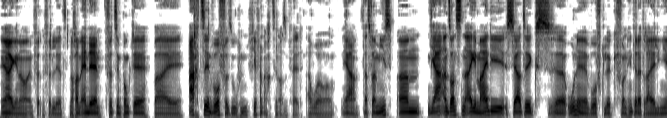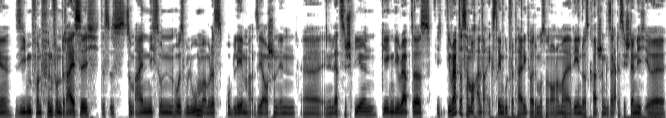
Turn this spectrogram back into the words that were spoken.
ja, genau, im vierten Viertel jetzt. Noch am Ende 14 Punkte bei 18 Wurfversuchen, 4 von 18 aus dem Feld. Aber wow. ja, das war mies. Ähm, ja, ansonsten allgemein die Celtics äh, ohne Wurfglück von hinter der Dreierlinie. 7 von 35. Das ist zum einen nicht so ein hohes Volumen, aber das Problem hatten sie auch schon in, äh, in den letzten Spielen gegen die Raptors. Die Raptors haben auch einfach extrem gut verteidigt. Heute muss man auch nochmal erwähnen. Du hast gerade schon gesagt, ja. dass sie ständig ihre,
